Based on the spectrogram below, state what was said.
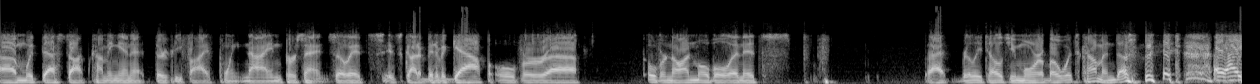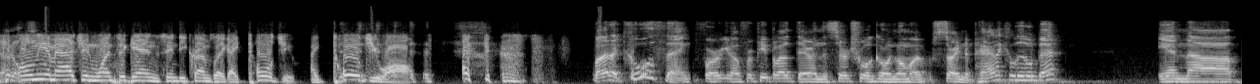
Um, with desktop coming in at 35.9%. So it's it's got a bit of a gap over uh, over non-mobile, and it's that really tells you more about what's coming, doesn't it? I, I can only imagine once again, Cindy Krum's like, "I told you, I told you all." But a cool thing for you know for people out there in the search world going home, are starting to panic a little bit. In uh,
